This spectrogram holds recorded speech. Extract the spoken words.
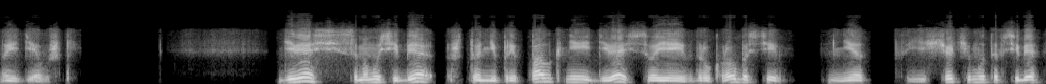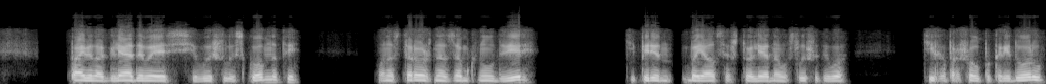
но и девушки. Девясь самому себе, что не припал к ней, девясь своей вдруг робости, нет, еще чему-то в себе, Павел, оглядываясь, вышел из комнаты. Он осторожно замкнул дверь. Теперь он боялся, что Лена услышит его. Тихо прошел по коридору,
